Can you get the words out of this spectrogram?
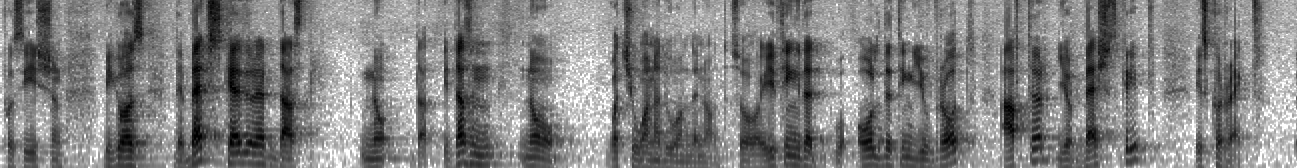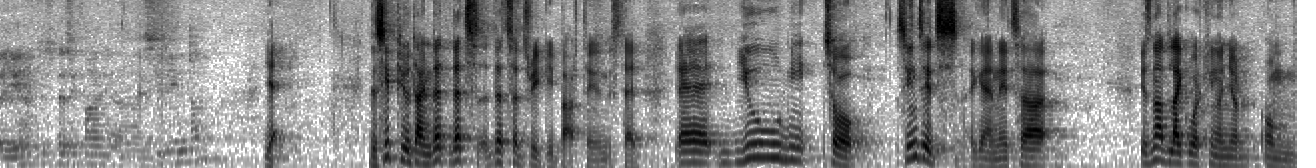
position, because the batch scheduler does know that it doesn't know what you want to do on the node. So you think that all the thing you wrote after your bash script is correct. But you have to specify uh, CPU time? Yeah. The CPU time, that, that's, that's a tricky part instead. Uh, you need, so since it's, again, it's a it's not like working on your own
